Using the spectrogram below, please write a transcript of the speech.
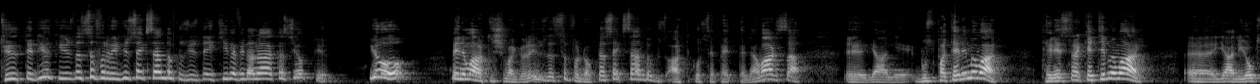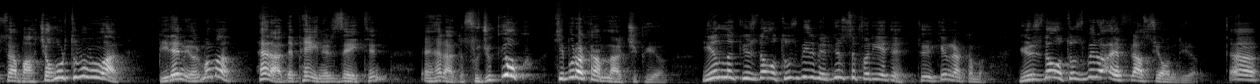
TÜİK de diyor ki %0,89 %2 ile falan alakası yok diyor. Yo benim artışıma göre %0,89 artık o sepette ne varsa e, yani buz pateni mi var? Tenis raketi mi var? E, yani yoksa bahçe hortumu mu var? Bilemiyorum ama herhalde peynir, zeytin, e, herhalde sucuk yok ki bu rakamlar çıkıyor. Yıllık %31,07 TÜİK'in rakamı. %31 enflasyon diyor. Ha.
